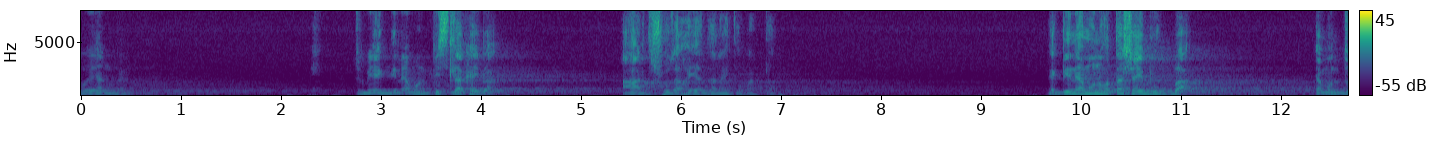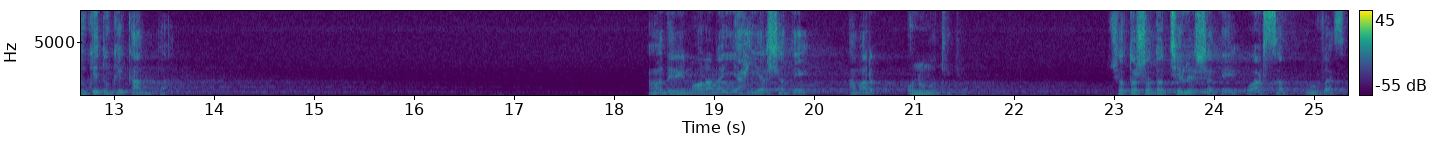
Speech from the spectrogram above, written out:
বয়ে আনবেন তুমি একদিন এমন পিছলা খাইবা, আর সোজা হইয়া দাঁড়াইতে পারতাম একদিন এমন হতাশায় ভুগবা, এমন ধুকে ধুকে কাঁদবা। আমাদের এই মৌলানা ইয়াহিয়ার সাথে আমার অনুমতিতে, শত শত ছেলের সাথে হোয়াটসঅ্যাপ গ্রুপ আছে,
